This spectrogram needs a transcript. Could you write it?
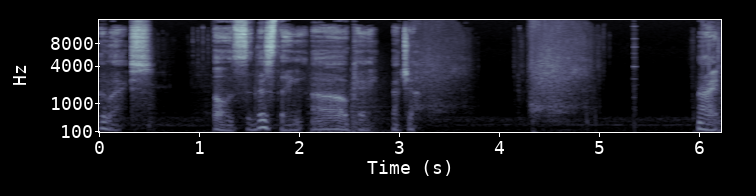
Relax. Oh, it's this thing. Uh, okay, gotcha. All right.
